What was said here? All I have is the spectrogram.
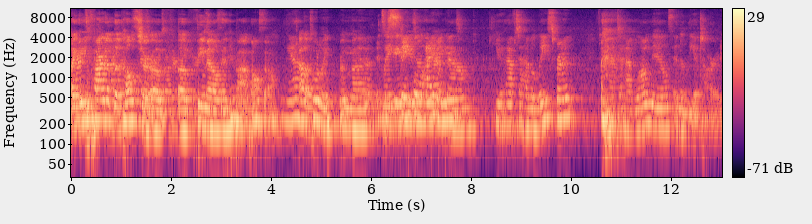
Like it's part of the culture of of females in hip hop also. Yeah. yeah. Oh, totally. From uh, Yeah, it's late a 80s, staple early item 90s. now. You have to have a lace front. You have to have long nails and a leotard.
